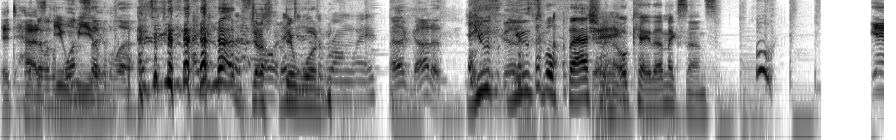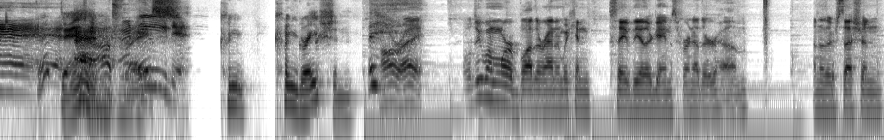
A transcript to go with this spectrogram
It That has was a one wheel. second left. I didn't. I didn't know how to Just spell it. I did did it the wrong way. I got it. Youth, Good. youthful fashion. Dang. Okay, that makes sense. Yeah. Damn, I Trace. made it. Con- congration. All right. We'll do one more blather round, and we can save the other games for another um another session.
